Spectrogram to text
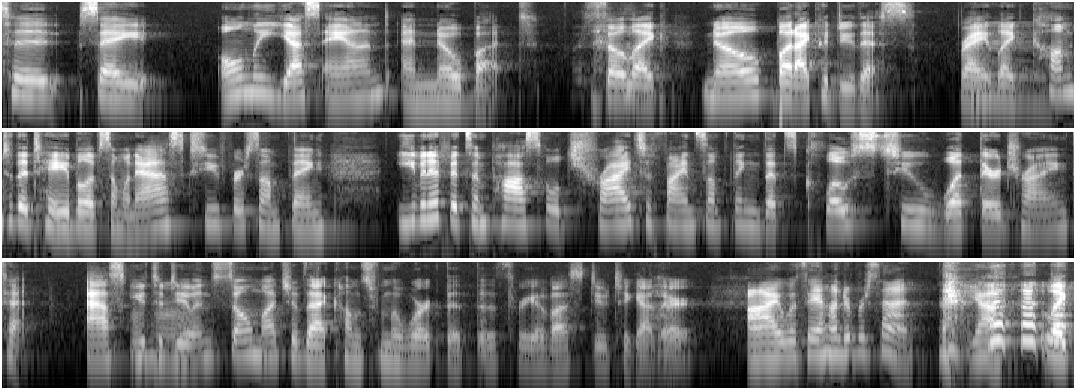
to say only yes and and no but. So like no, but I could do this, right? Like come to the table if someone asks you for something. Even if it's impossible, try to find something that's close to what they're trying to ask you to do. And so much of that comes from the work that the three of us do together. I would say 100%. Yeah. like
